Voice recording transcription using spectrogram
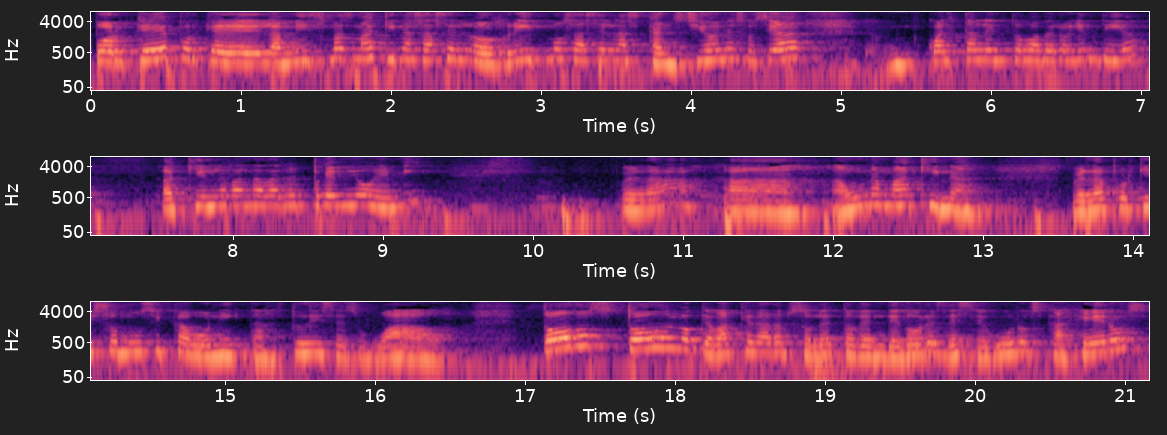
¿Por qué? Porque las mismas máquinas hacen los ritmos, hacen las canciones. O sea, ¿cuál talento va a haber hoy en día? ¿A quién le van a dar el premio Emmy? ¿Verdad? A, una máquina, ¿verdad? Porque hizo música bonita. Tú dices, wow. Todos, todo lo que va a quedar obsoleto, vendedores de seguros, cajeros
